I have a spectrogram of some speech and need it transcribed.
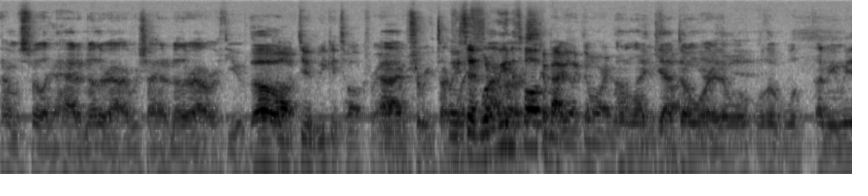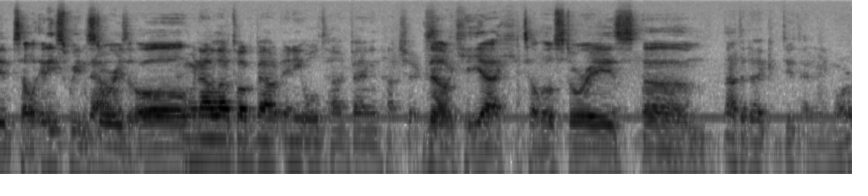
I almost feel like I had another hour. I wish I had another hour with you, though. Oh, dude, we could talk forever. I'm sure we could talk like I like said, what are we gonna hours. talk about? You're like, don't worry. I'm like, yeah, talk." don't worry. Then we'll, we'll, we'll, I mean, we didn't tell any Sweden No. stories at And all. we're not allowed to talk about any old time banging hot chicks. No, yeah, I can tell those stories. Um, Not that I can do that anymore,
